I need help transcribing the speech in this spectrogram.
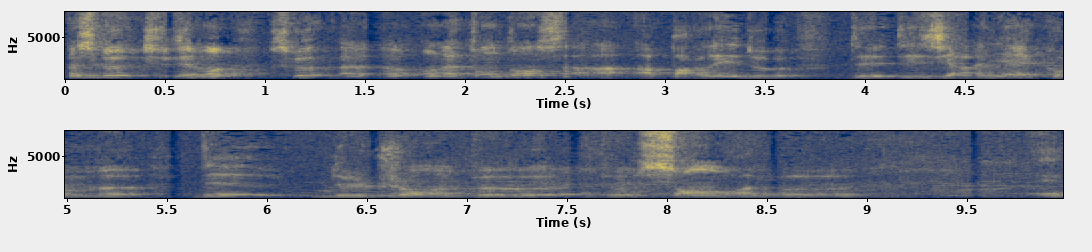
Parce que, excusez-moi, parce qu'on euh, a tendance à, parler de, de, des Iraniens comme euh, de, de gens un peu, sombres, un peu...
